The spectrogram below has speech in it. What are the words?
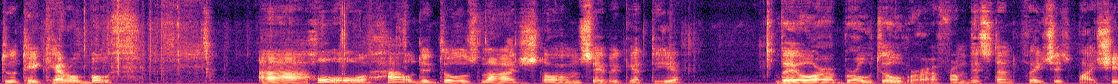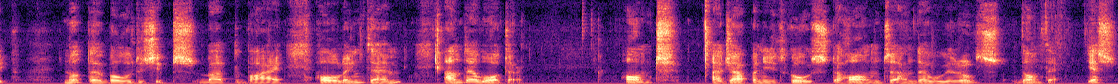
to take care of both. Uh, oh, how did those large stones ever get here? They were brought over from distant places by ship, not aboard ships, but by hauling them underwater. Haunt. A Japanese ghost haunt under willows, don't they? Yes,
